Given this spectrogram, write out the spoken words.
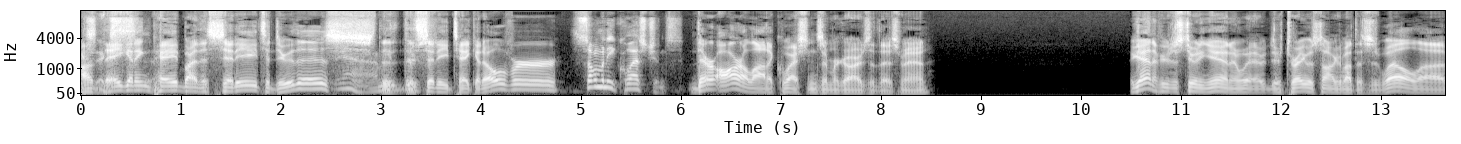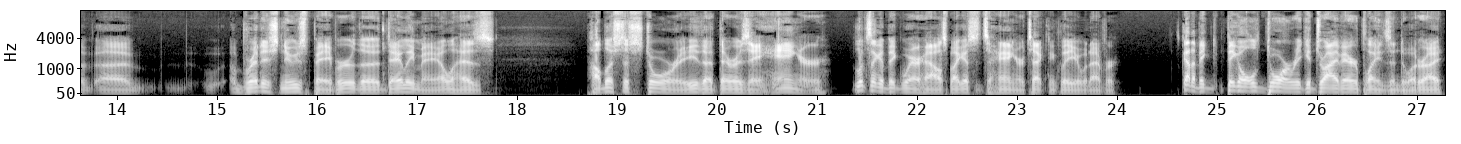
Are they getting paid by the city to do this? Yeah, I the, mean, the there's- city take it over? So many questions. There are a lot of questions in regards to this, man. Again, if you're just tuning in, and uh, Trey was talking about this as well, uh, uh, a British newspaper, the Daily Mail, has published a story that there is a hangar. Looks like a big warehouse, but I guess it's a hangar technically or whatever. It's got a big, big old door where you could drive airplanes into it, right?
